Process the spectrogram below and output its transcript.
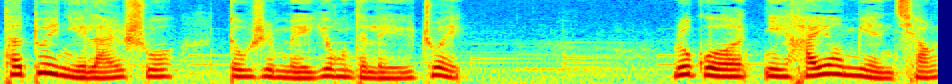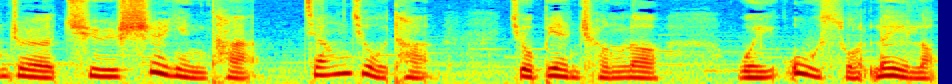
它对你来说都是没用的累赘。如果你还要勉强着去适应它、将就它，就变成了为物所累了。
